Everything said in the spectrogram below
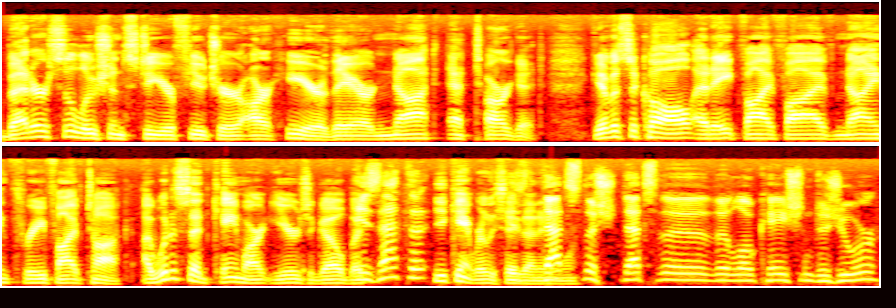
Better solutions to your future are here. They are not at Target. Give us a call at 855-935-TALK. I would have said Kmart years ago, but Is that the? you can't really say is- that anymore. that's the sh- that's the the location du jour.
